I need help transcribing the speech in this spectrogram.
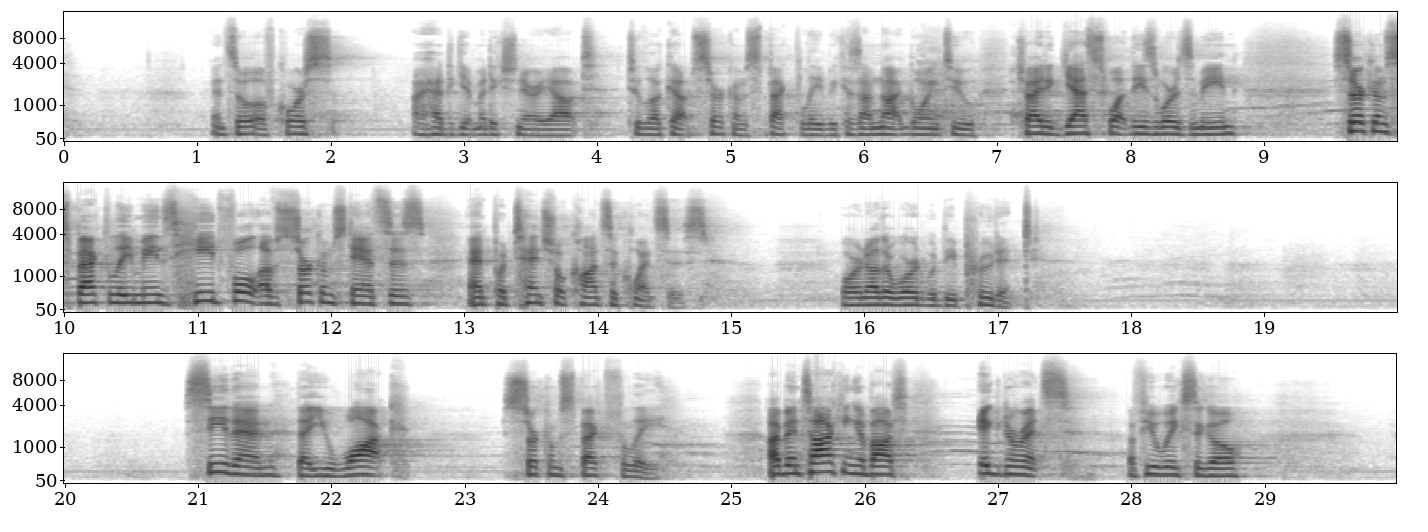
And so, of course, I had to get my dictionary out to look up circumspectly because I'm not going to try to guess what these words mean. Circumspectly means heedful of circumstances and potential consequences. Or another word would be prudent. See then that you walk circumspectly. I've been talking about ignorance a few weeks ago.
